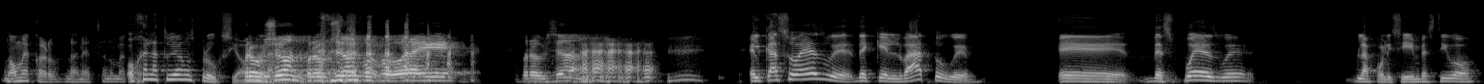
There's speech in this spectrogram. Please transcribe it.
No me acuerdo, la neta, no me acuerdo. Ojalá tuviéramos producción. Producción, producción, por favor, ahí. Producción. ¿verdad? El caso es, güey, de que el vato, güey, eh, después, güey, la policía investigó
